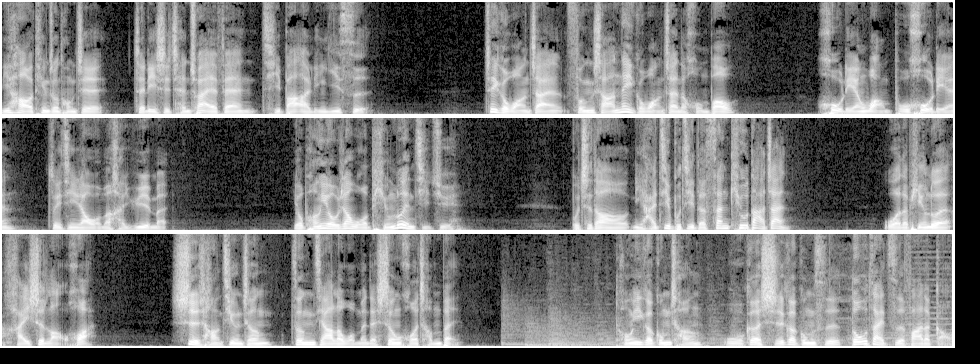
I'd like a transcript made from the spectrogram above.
你好，听众同志，这里是陈川 FM 七八二零一四。这个网站封杀那个网站的红包，互联网不互联，最近让我们很郁闷。有朋友让我评论几句，不知道你还记不记得三 Q 大战？我的评论还是老话：市场竞争增加了我们的生活成本。同一个工程，五个、十个公司都在自发的搞。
